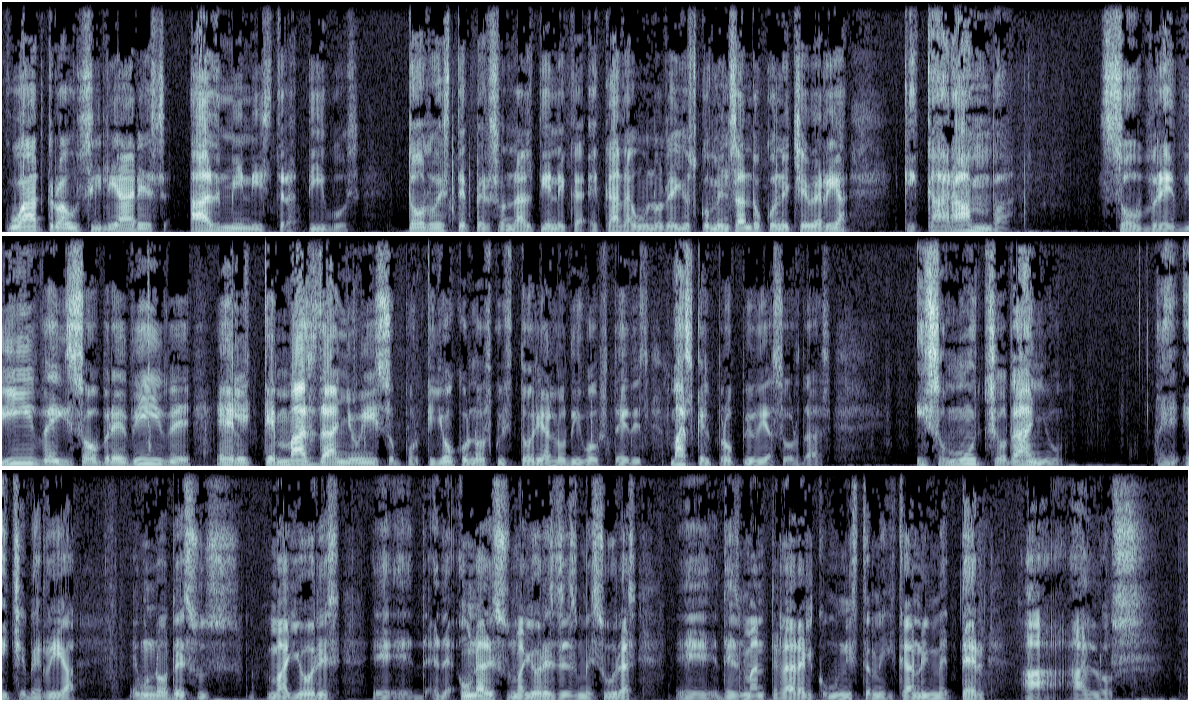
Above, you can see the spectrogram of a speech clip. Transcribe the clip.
Cuatro auxiliares administrativos todo este personal tiene eh, cada uno de ellos, comenzando con Echeverría, que caramba, sobrevive y sobrevive el que más daño hizo, porque yo conozco historia, lo digo a ustedes, más que el propio Díaz Ordaz. Hizo mucho daño eh, Echeverría, uno de sus mayores, eh, una de sus mayores desmesuras, desmantelar al comunista mexicano y meter a, los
